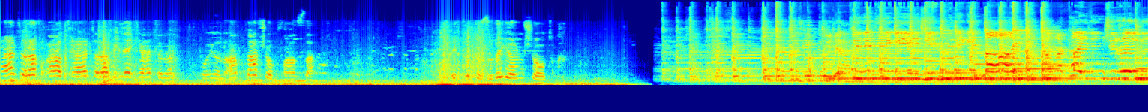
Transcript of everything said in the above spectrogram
Her taraf at, her taraf inek, her taraf koyun. Atlar çok fazla. Ve kırmızı da görmüş olduk. Bu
